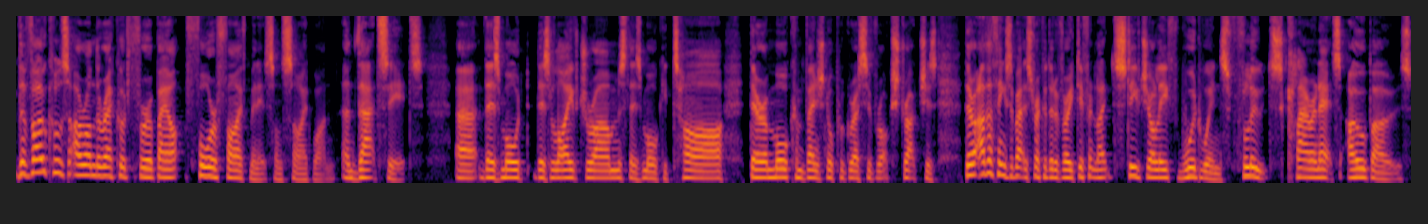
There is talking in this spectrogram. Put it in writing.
the vocals are on the record for about four or five minutes on side one, and that's it. Uh, there's more. There's live drums. There's more guitar. There are more conventional progressive rock structures. There are other things about this record that are very different, like Steve Jolliffe woodwinds, flutes, clarinets, oboes.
